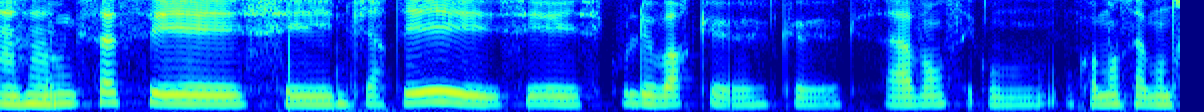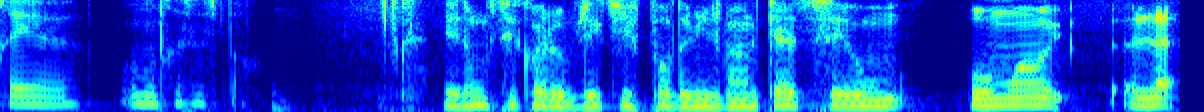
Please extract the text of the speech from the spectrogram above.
Mhm. Donc ça, c'est c'est une fierté et c'est cool de voir que, que, que ça avance et qu'on on commence à montrer, euh, à montrer ce sport. Et donc, c'est quoi l'objectif pour 2024 C'est au, au moins la,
